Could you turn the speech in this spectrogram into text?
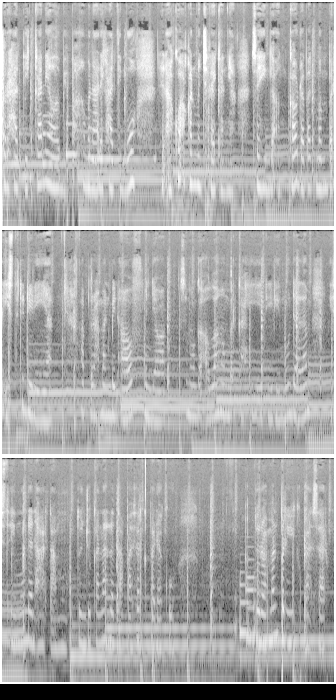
Perhatikan yang lebih menarik hatimu dan aku akan menceraikannya sehingga engkau dapat memperistri dirinya. Abdurrahman bin Auf menjawab, Semoga Allah memberkahi dirimu dalam istrimu dan hartamu tunjukkanlah letak pasar kepadaku. Abdurrahman pergi ke pasar.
